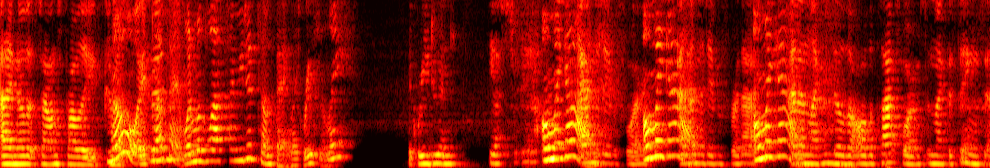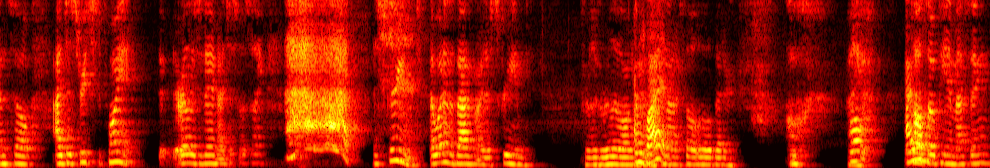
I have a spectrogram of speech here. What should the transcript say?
And I know that sounds probably kind No, it doesn't. When was the last time you did something? Like recently? Like were you doing Yesterday Oh my god! and the day before. Oh my god! and then the day before that. Oh my god. and then like still the all the platforms and like the things. And so I just reached a point earlier today, and I just was like, ah! I screamed. I went in the bathroom. I just screamed for like a really long time. I'm glad. And then I felt a little better. Oh, Well, it's I also PMSing,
